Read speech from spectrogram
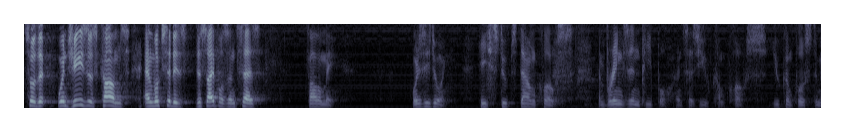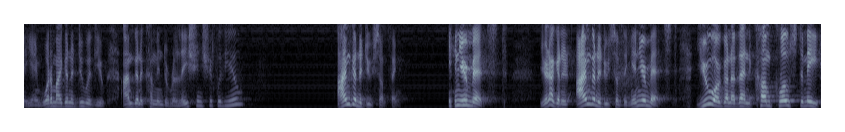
So that when Jesus comes and looks at his disciples and says, Follow me, what is he doing? He stoops down close and brings in people and says, You come close. You come close to me. And what am I going to do with you? I'm going to come into relationship with you. I'm going to do something in your midst. You're not going to, I'm going to do something in your midst. You are going to then come close to me,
